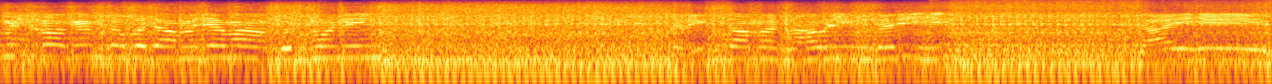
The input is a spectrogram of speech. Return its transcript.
મિત્રો, કેમ છો બધા? મજામાં? ગુડ મોર્નિંગ રિક્ષામાં ટ્રાવેલિંગ કરી. જાય હી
